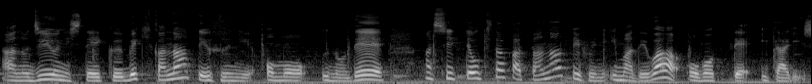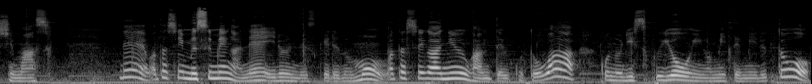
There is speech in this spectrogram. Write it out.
あの自由にしていくべきかなっていうふうに思うので、まあ、知っておきたかったなっていうふうに今では思っていたりします。で私娘がねいるんですけれども私が乳がんっていうことはこのリスク要因を見てみると、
